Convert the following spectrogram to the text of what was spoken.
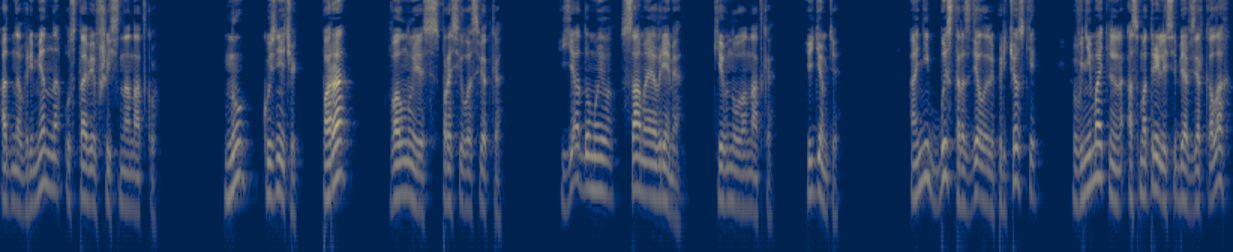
одновременно уставившись на Натку. «Ну, кузнечик, пора?» – волнуясь, спросила Светка. «Я думаю, самое время», – кивнула Натка. «Идемте». Они быстро сделали прически, внимательно осмотрели себя в зеркалах,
